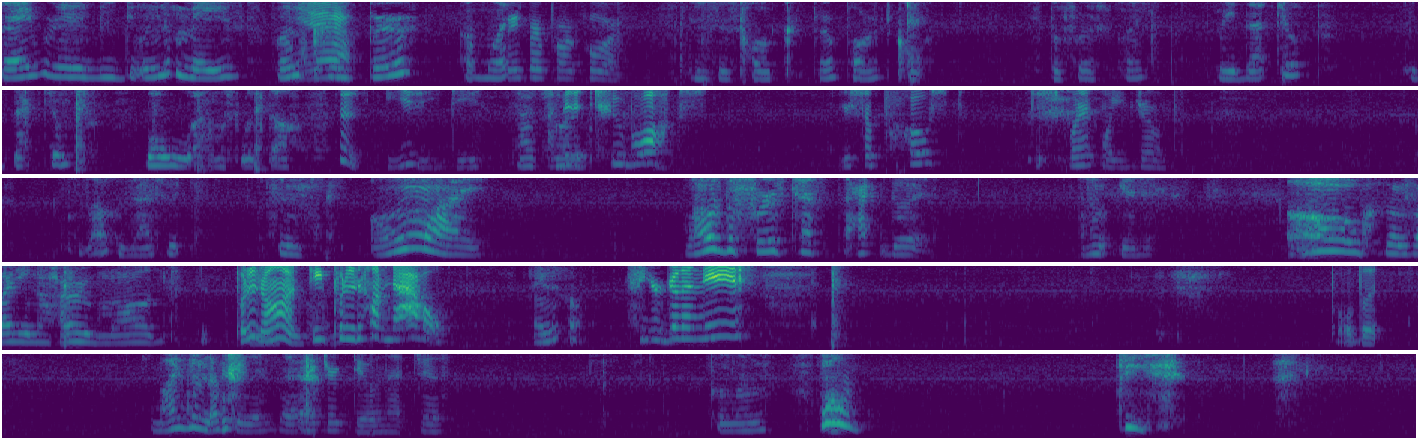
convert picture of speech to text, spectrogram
Today we're going to be doing a maze from Yeah. Creeper. Um, what? Creeper parkour. This is called Creeper Parkour. It's the first one. Made that jump. Made that jump. Whoa, I almost slipped off. This is easy, D. That's I made it two blocks. You're supposed to sprint while you jump. That was actually. Oh my. Why was the first test that good? I don't get it. Oh, 'cause I'm fighting the hard mobs. Put it on, D. Put it on now. I know. You're gonna need. Pull the Why is there nothing in there? electric doing that just. Lever. Whoa! Jeez.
